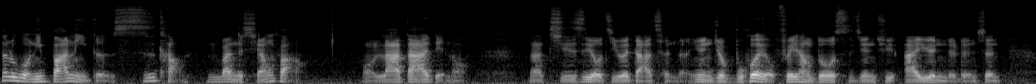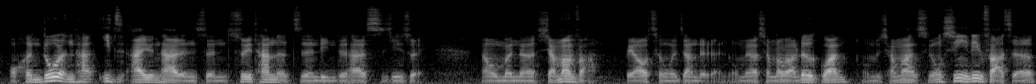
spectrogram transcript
那如果你把你的思考，你把你的想法，哦，拉大一点哦，那其实是有机会达成的，因为你就不会有非常多的时间去哀怨你的人生。哦，很多人他一直哀怨他的人生，所以他呢只能领着他的死薪水。那我们呢想办法不要成为这样的人，我们要想办法乐观，我们想办法使用吸引力法则。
